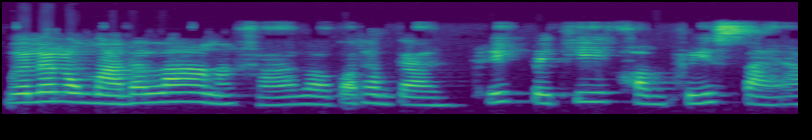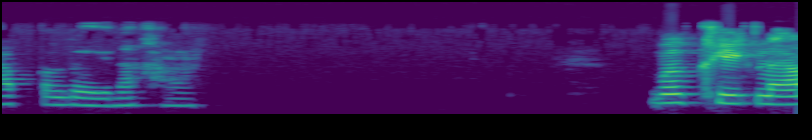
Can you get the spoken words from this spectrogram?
เมื่อเลื่อนลงมาด้านล่างนะคะ เราก็ทำการคลิกไปที่ complete sign up กันเลยนะคะ เมื่อคลิกแล้ว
